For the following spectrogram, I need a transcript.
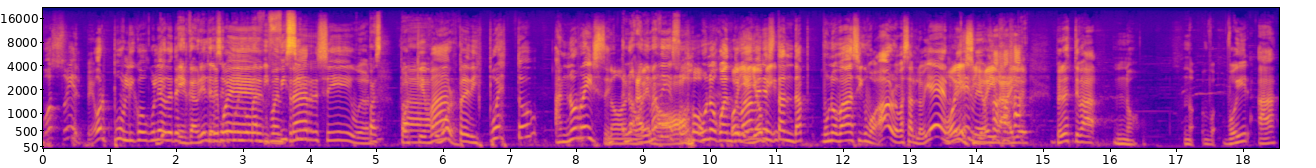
vos soy el peor público, culiado, que te, El Gabriel que debe te ser el puede público más difícil encontrar, sí, weón. pa- porque va humor. predispuesto a no reírse. No, además de eso, uno cuando Oye, va a ver stand-up, uno va así como, ah, voy a pasarlo bien. Oye, reírme, si yo ja, iba, ja, ja". yo- Pero este va, no, no, vo- voy a ir a,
